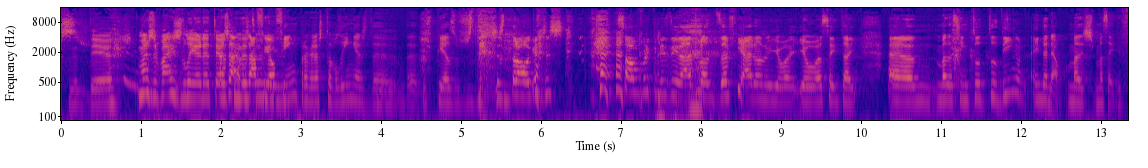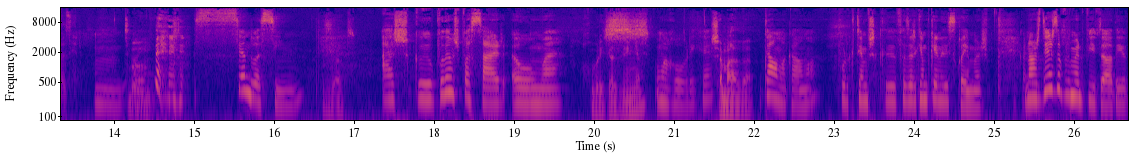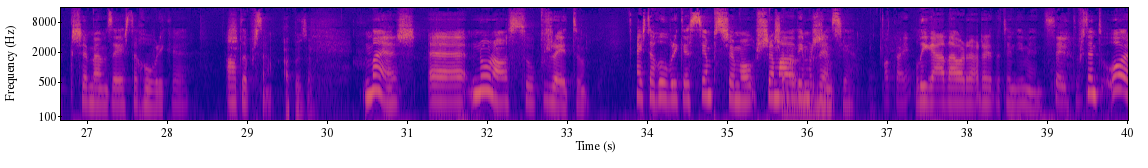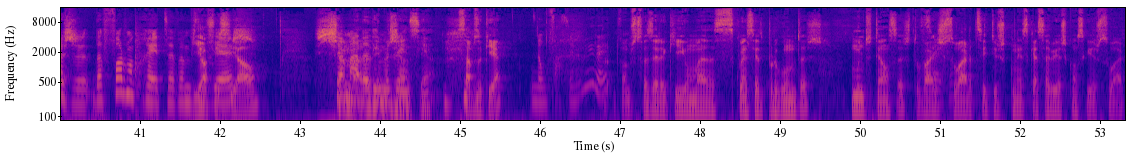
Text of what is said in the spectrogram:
Meu Deus. Mas vais ler até Mas já, fim já fui ao fim para ver as tabelinhas de- de- dos pesos das drogas. Só por curiosidade, pronto, desafiaram-no e eu, eu aceitei. Ahm, mas assim, tudo, tudinho, ainda não. Mas, mas hei de o fazer. Muito Bom. bem. Sendo assim, Exato. acho que podemos passar a uma, Rubricazinha uma rúbrica. chamada. Calma, calma, porque temos que fazer aqui um pequeno disclaimer. Nós, desde o primeiro episódio, que chamamos a esta rúbrica Alta Pressão. Ah, pois é. Mas, ah, no nosso projeto, esta rúbrica sempre se chamou Chamada, Chamada de de Emergência, Ok. ligada à hora, hora de atendimento. Certo. Portanto, hoje, da forma correta, vamos E dizer oficial. Chamada, de emergência. Sabes o que é? Não faço a mínima ideia. Vamos-te fazer aqui uma sequência de perguntas muito tensas. Tu vais Certo. soar de sítios que nem sequer sabias que conseguias soar.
